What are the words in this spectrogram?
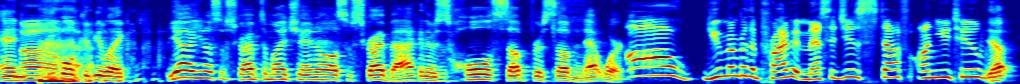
and Oh. people could be like, "Yeah, you know, subscribe to my channel. I'll subscribe back." And there was this whole sub for sub network. Oh, you remember the private messages stuff on YouTube? Yep.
